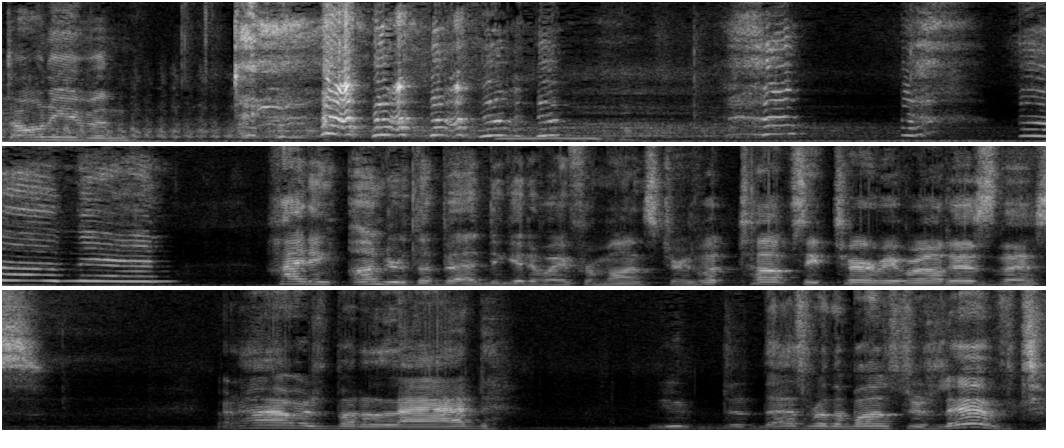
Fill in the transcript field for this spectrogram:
Don't even. oh man. Hiding under the bed to get away from monsters. What topsy turvy world is this? When I was but a lad, you that's where the monsters lived.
